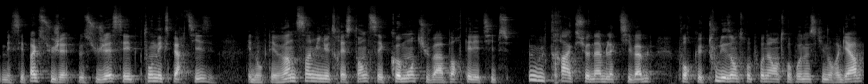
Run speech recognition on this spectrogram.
Mais c'est pas le sujet. Le sujet, c'est ton expertise. Et donc, les 25 minutes restantes, c'est comment tu vas apporter les tips ultra actionnables, activables pour que tous les entrepreneurs, entrepreneuses qui nous regardent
